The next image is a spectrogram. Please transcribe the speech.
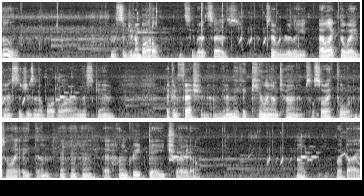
Ooh. Message in a bottle. Let's see what it says. So really, I like the way messages in a bottle are in this game. A confession. I'm gonna make a killing on turnips, or so I thought until I ate them. a hungry day trader. Well, bye-bye.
